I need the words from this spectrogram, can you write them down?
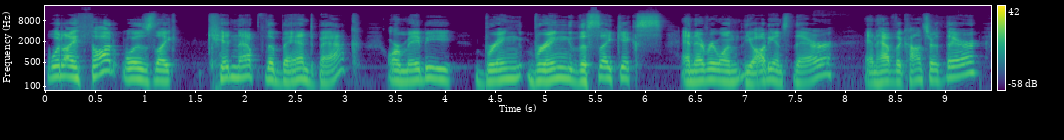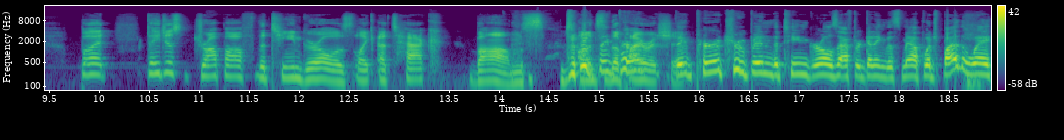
what I thought was like kidnap the band back or maybe bring bring the psychics and everyone the audience there and have the concert there, but they just drop off the teen girls like attack bombs onto They the para- pirate ship. They paratroop in the teen girls after getting this map, which, by the way,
